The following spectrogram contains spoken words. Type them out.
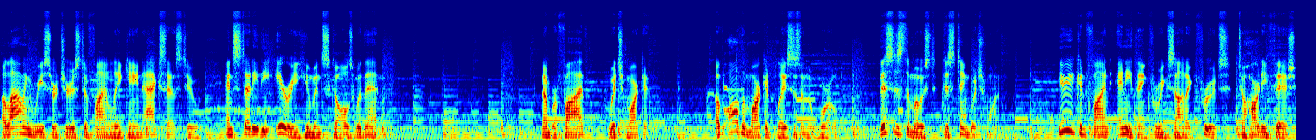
allowing researchers to finally gain access to and study the eerie human skulls within. Number 5. Witch Market Of all the marketplaces in the world, this is the most distinguished one. Here you can find anything from exotic fruits to hardy fish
